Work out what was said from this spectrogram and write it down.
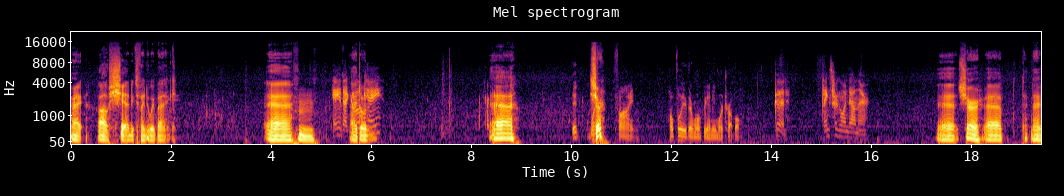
Alright. Oh shit, I need to find a way back. Uh, hmm. Hey, that I don't- okay? Uh, It went Sure. Fine. Hopefully there won't be any more trouble. Good. Thanks for going down there. uh, sure. Uh, now,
